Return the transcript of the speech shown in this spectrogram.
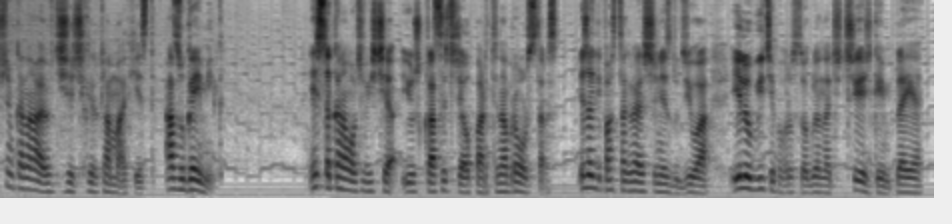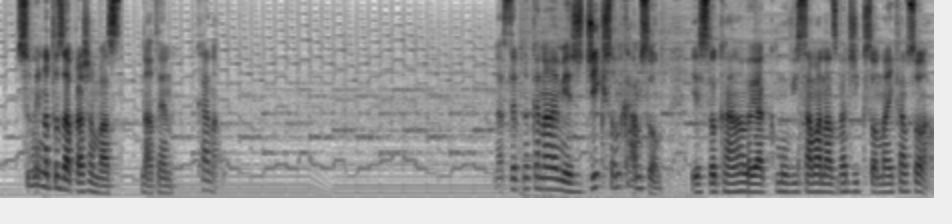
Pierwszym kanałem w dzisiejszych reklamach jest Azu Gaming. Jest to kanał oczywiście już klasycznie oparty na Brawl Stars. Jeżeli was ta gra jeszcze nie znudziła i lubicie po prostu oglądać czyjeś gameplaye, w sumie no to zapraszam was na ten kanał. Następnym kanałem jest Jigson Camson. Jest to kanał, jak mówi sama nazwa Jigsona i Camsona.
